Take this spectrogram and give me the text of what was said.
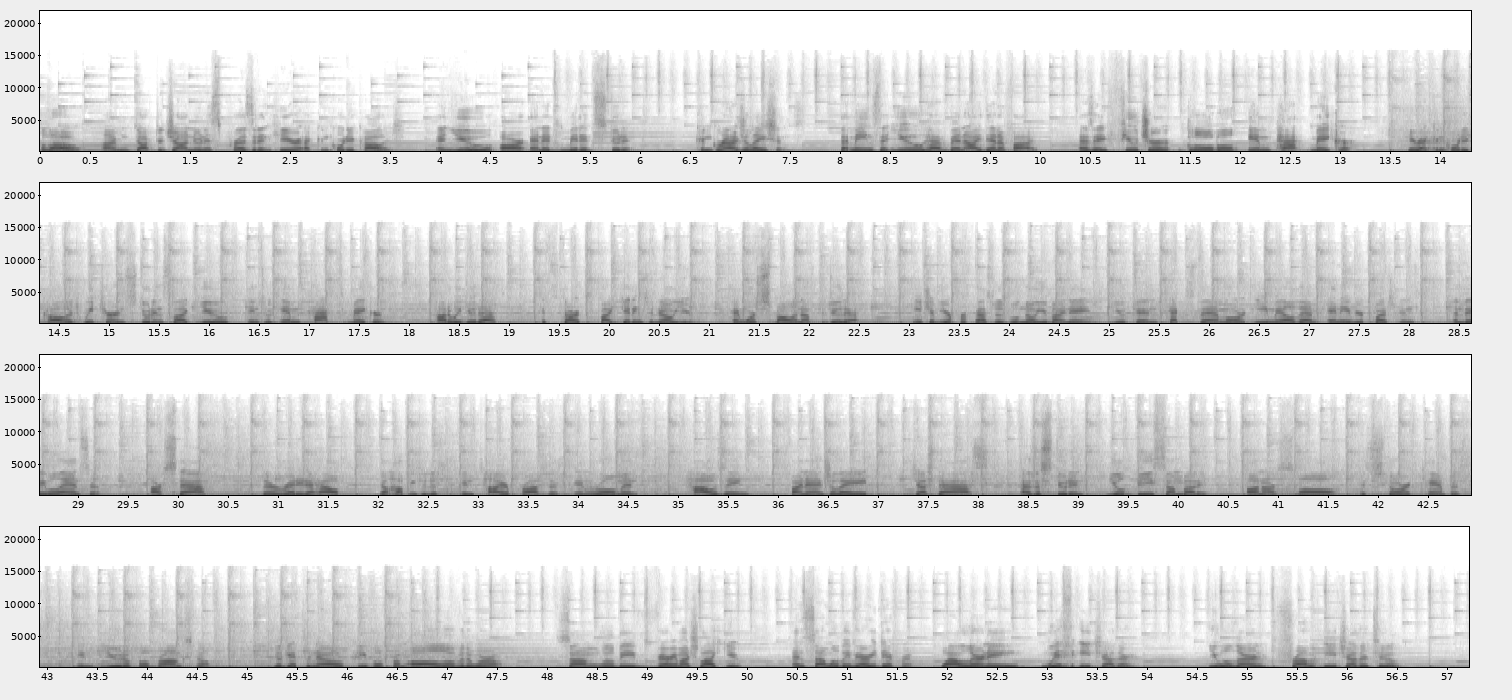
Hello, I'm Dr. John Nunes, president here at Concordia College, and you are an admitted student. Congratulations. That means that you have been identified as a future global impact maker. Here at Concordia College, we turn students like you into impact makers. How do we do that? It starts by getting to know you, and we're small enough to do that. Each of your professors will know you by name. You can text them or email them any of your questions, and they will answer. Our staff, they're ready to help. They'll help you through this entire process enrollment, housing, financial aid. Just ask. As a student, you'll be somebody on our small, historic campus in beautiful Bronxville. You'll get to know people from all over the world. Some will be very much like you, and some will be very different. While learning with each other, you will learn from each other too.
